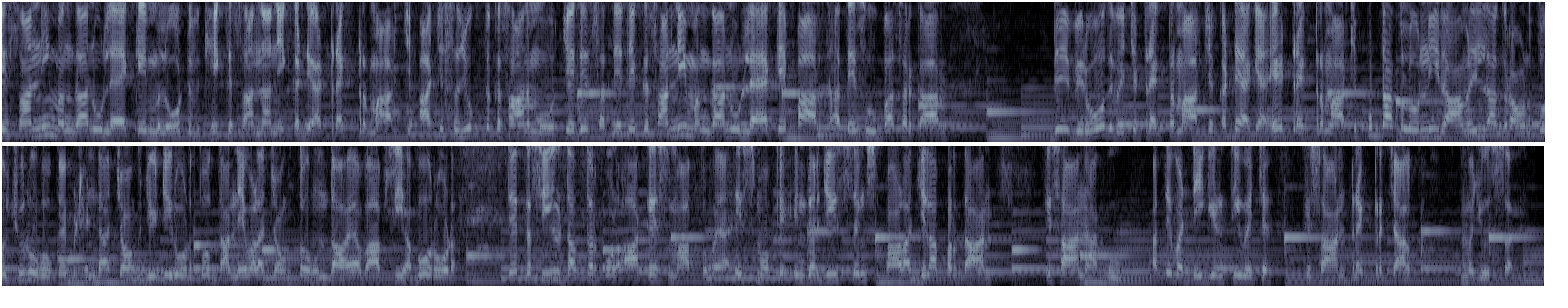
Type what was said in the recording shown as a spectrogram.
ਕਿਸਾਨੀ ਮੰਗਾਂ ਨੂੰ ਲੈ ਕੇ ਮਲੋਟ ਵਿਖੇ ਕਿਸਾਨਾਂ ਨੇ ਕੱਢਿਆ ਟਰੈਕਟਰ ਮਾਰਚ। ਅੱਜ ਸੰਯੁਕਤ ਕਿਸਾਨ ਮੋਰਚੇ ਦੇ ਸੱਦੇ ਤੇ ਕਿਸਾਨੀ ਮੰਗਾਂ ਨੂੰ ਲੈ ਕੇ ਭਾਰਤ ਅਤੇ ਸੂਬਾ ਸਰਕਾਰ ਦੇ ਵਿਰੋਧ ਵਿੱਚ ਟਰੈਕਟਰ ਮਾਰਚ ਕੱਢਿਆ ਗਿਆ। ਇਹ tractor march PUDA colony Ramlila ground ਤੋਂ ਸ਼ੁਰੂ ਹੋ ਕੇ ਬਠਿੰਡਾ ਚੌਂਕ ਜੀਟੀ ਰੋਡ ਤੋਂ ਦਾਨੇਵਾਲਾ ਚੌਂਕ ਤੋਂ ਹੁੰਦਾ ਹੋਇਆ ਵਾਪਸੀ ਹਬੋ ਰੋਡ ਤੇ ਤਹਿਸੀਲ ਦਫ਼ਤਰ ਕੋਲ ਆ ਕੇ ਸਮਾਪਤ ਹੋਇਆ। ਇਸ ਮੌਕੇ ਇੰਦਰਜੀਤ ਸਿੰਘ ਸਪਾਲਾ ਜ਼ਿਲ੍ਹਾ ਪ੍ਰਧਾਨ ਕਿਸਾਨ ਆਗੂ ਅਤੇ ਵੱਡੀ ਗਿਣਤੀ ਵਿੱਚ ਕਿਸਾਨ ਟਰੈਕਟਰ ਚਾਲਕ ਮੌਜੂਦ ਸਨ।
